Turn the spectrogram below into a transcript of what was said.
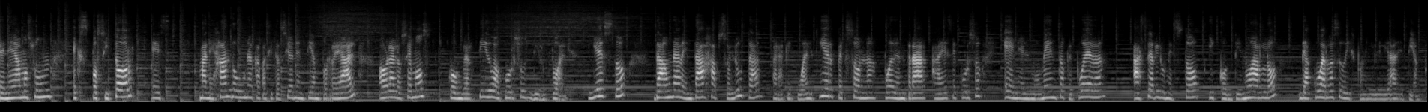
teníamos un expositor es, manejando una capacitación en tiempo real, ahora los hemos convertido a cursos virtuales. Y esto da una ventaja absoluta para que cualquier persona pueda entrar a ese curso en el momento que pueda, hacerle un stop y continuarlo de acuerdo a su disponibilidad de tiempo.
